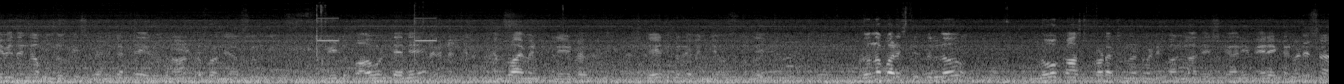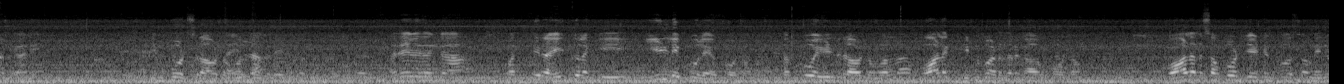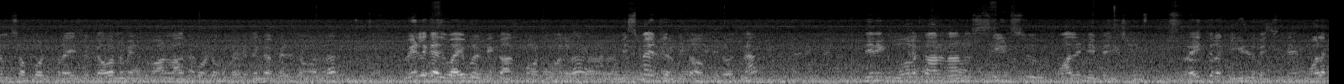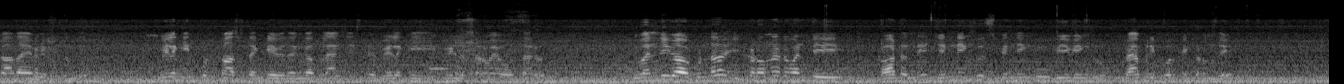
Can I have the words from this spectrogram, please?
ఏ విధంగా ముందుకు తీసుకు ఎందుకంటే ఈరోజు ఆంటర్ప్రనర్స్ వీళ్ళు బాగుంటేనే ఎంప్లాయ్మెంట్ క్రియేట్ అవుతుంది స్టేట్కి రెవెన్యూ వస్తుంది. ఇప్పుడున్న పరిస్థితుల్లో లో కాస్ట్ ప్రొడక్షన్ ఉన్నటువంటి బంగ్లాదేశ్ కానీ వేరే కంట్రీస్ కానీ ఇంపోర్ట్స్ రావటం వల్ల అదేవిధంగా పత్తి రైతులకి ఈల్డ్ ఎక్కువ లేకపోవడం తక్కువ ఈల్డ్ రావటం వల్ల వాళ్ళకి గిట్టుబాటు ధర కాకపోవడం వాళ్ళని సపోర్ట్ చేయడం కోసం మినిమం సపోర్ట్ ప్రైస్ గవర్నమెంట్ వాళ్ళని ఆదుకోవడం ఒక విధంగా పెట్టడం వల్ల వీళ్ళకి అది వైబిలిటీ కాకపోవడం వల్ల మిస్ మ్యాచ్ జరుగుతూ ఉంది ఈ రోజున. దీనికి మూల కారణాలు సీడ్స్ క్వాలిటీ పెంచి రైతులకు ఈల్డ్ పెంచితే వాళ్ళకి ఆదాయం పెరుగుతుంది. వీళ్ళకి ఇన్పుట్ కాస్ట్ తగ్గే విధంగా ప్లాన్ చేస్తే వీళ్ళకి వీళ్ళు సర్వైవ్ అవుతారు. ఇవన్నీ కాకుండా ఇక్కడ ఉన్నటువంటి కాటన్ని ginning spinning weaving fabric work ఇక్కడ ఉంది.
